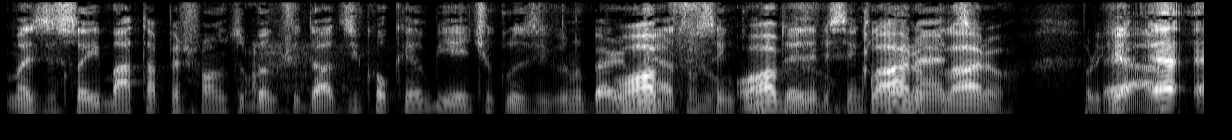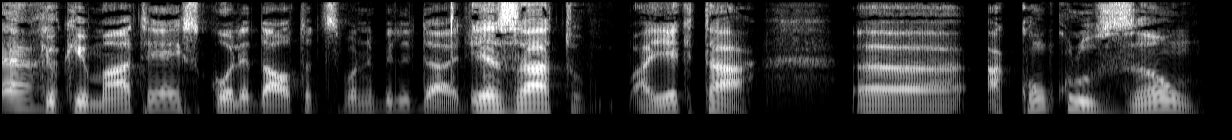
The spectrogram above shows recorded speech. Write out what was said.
mas isso aí mata a performance do banco de dados em qualquer ambiente, inclusive no Bare óbvio, Metal, sem óbvio, container e sem claro, Kubernetes. claro. Porque É- a- é- é- que o que mata é a escolha da alta disponibilidade. Exato. Aí é que tá. Ah, a conclusão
